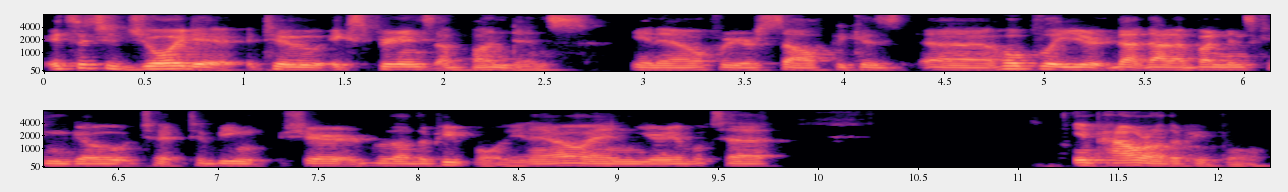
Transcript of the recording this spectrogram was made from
it's such a joy to to experience abundance you know for yourself because uh, hopefully you're, that that abundance can go to, to being shared with other people you know and you're able to empower other people.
